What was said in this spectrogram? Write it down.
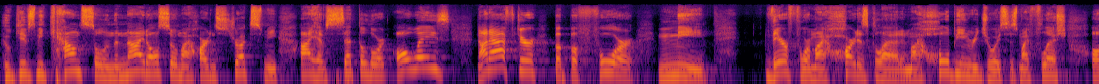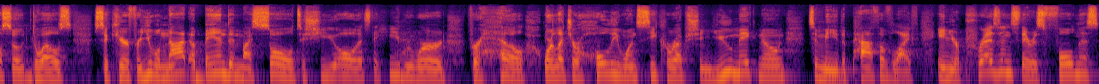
who gives me counsel in the night. Also, my heart instructs me. I have set the Lord always, not after, but before me. Therefore, my heart is glad and my whole being rejoices. My flesh also dwells secure. For you will not abandon my soul to Sheol. That's the Hebrew word for hell. Or let your Holy One see corruption. You make known to me the path of life. In your presence, there is fullness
